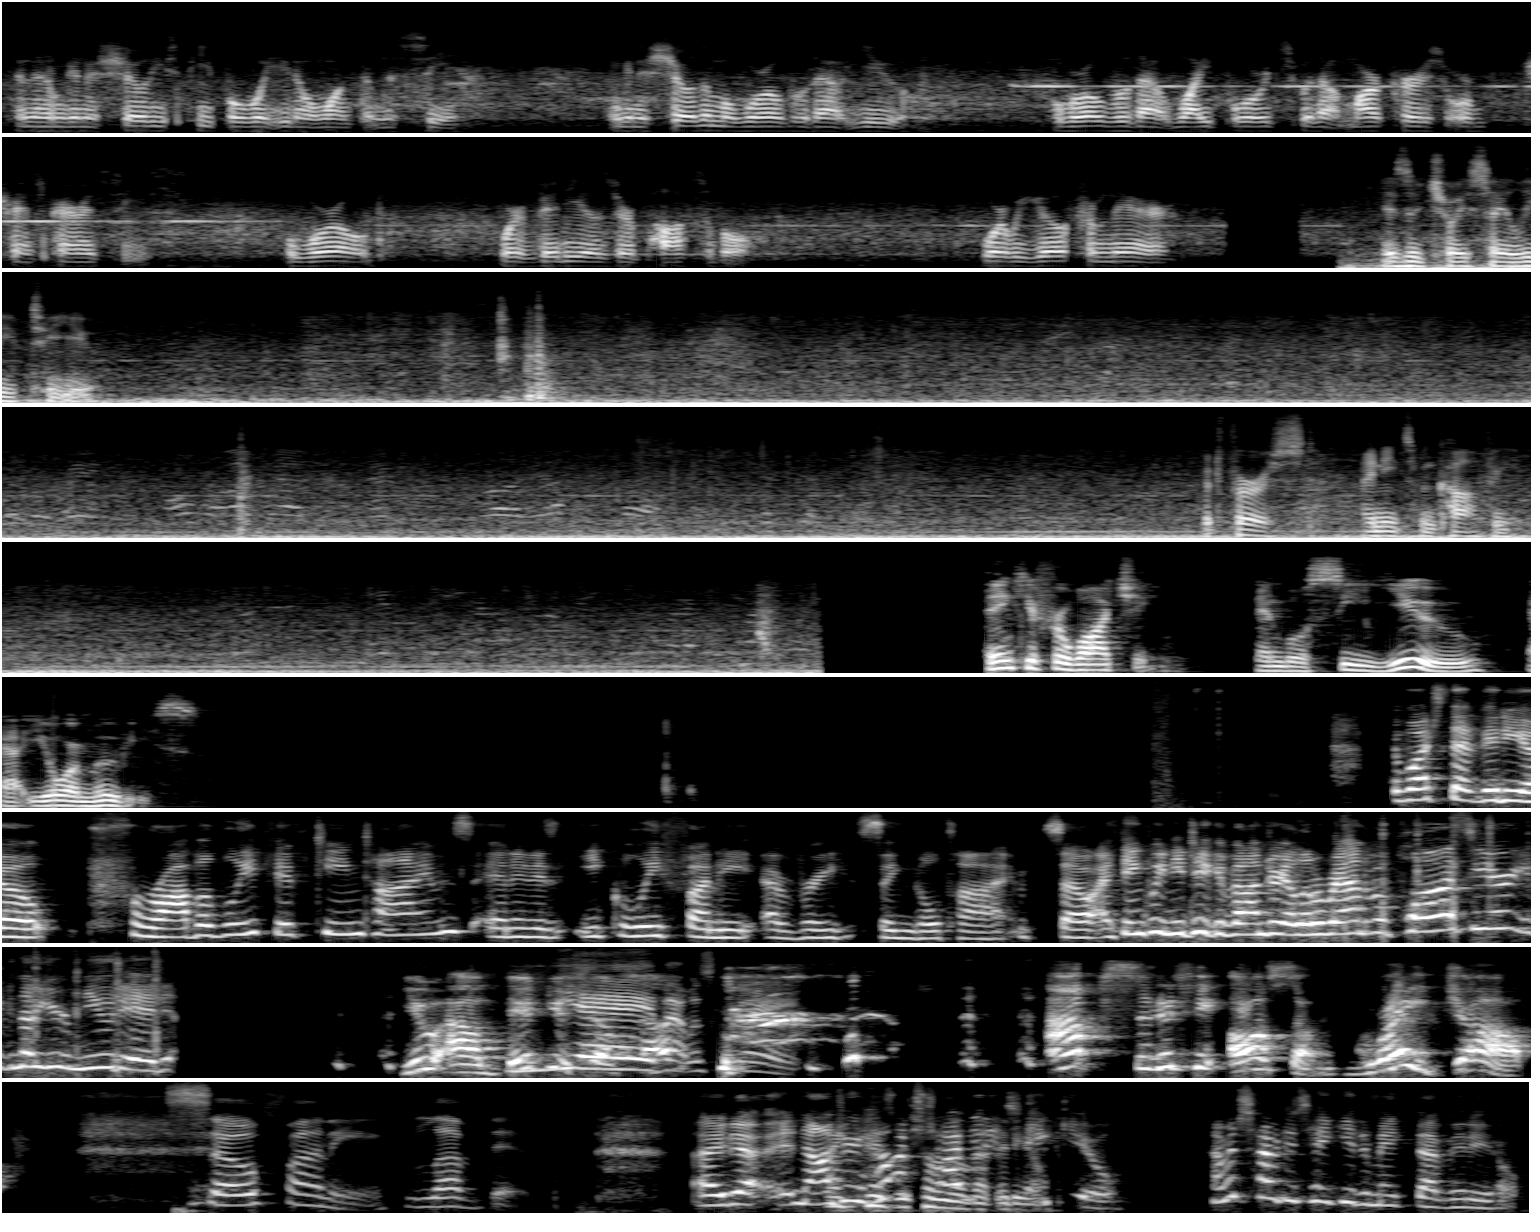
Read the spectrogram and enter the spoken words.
and then I'm going to show these people what you don't want them to see. I'm going to show them a world without you. A world without whiteboards, without markers or transparencies. A world where videos are possible. Where we go from there is a choice I leave to you. First, I need some coffee. Thank you for watching, and we'll see you at your movies. I've watched that video probably 15 times and it is equally funny every single time. So I think we need to give Andre a little round of applause here, even though you're muted. You outdid yourself. Yay, that was great. Absolutely awesome. Great job. so funny. Loved it. I know. And Audrey, how much time did it video. take you? How much time did it take you to make that video?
